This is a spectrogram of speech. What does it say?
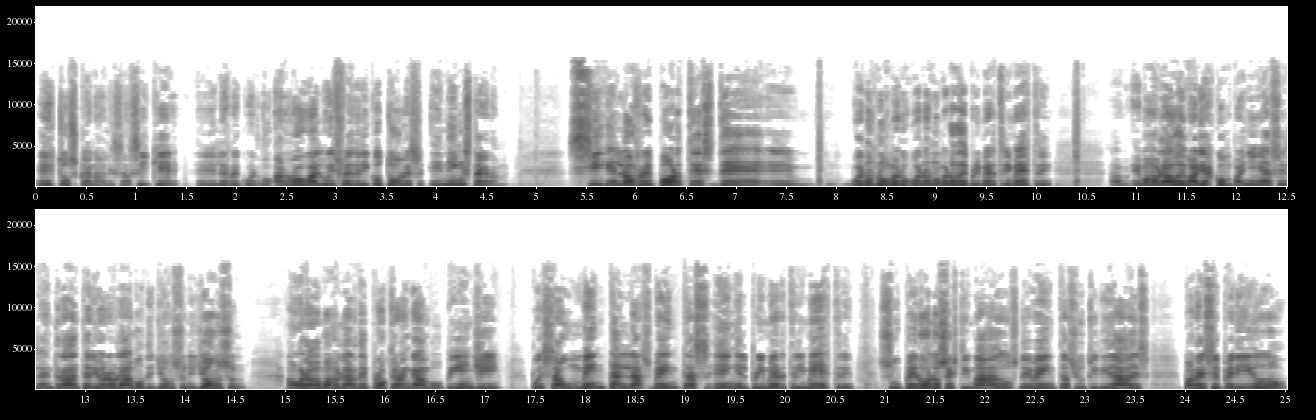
estos canales. Así que eh, les recuerdo, arroba Luis Federico Torres en Instagram. Siguen los reportes de eh, buenos números, buenos números de primer trimestre. Hemos hablado de varias compañías. En la entrada anterior hablábamos de Johnson Johnson. Ahora vamos a hablar de Procter Gamble. P&G, pues aumentan las ventas en el primer trimestre. Superó los estimados de ventas y utilidades para ese periodo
